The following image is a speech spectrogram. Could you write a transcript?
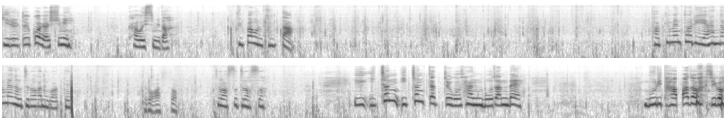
비를 뚫고 열심히 가고 있습니다. 빗방울이 굵다. 다큐멘터리의 한 장면으로 들어가는 것 같아. 들어왔어. 들어왔어, 들어왔어. 이 2천 2천짜 주고 산 모자인데 물이 다 빠져가지고.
